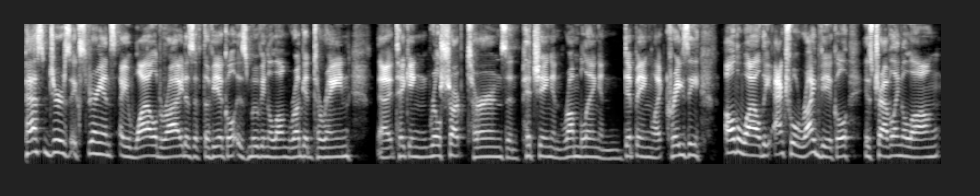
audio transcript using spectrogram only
Passengers experience a wild ride as if the vehicle is moving along rugged terrain, uh, taking real sharp turns and pitching and rumbling and dipping like crazy. All the while, the actual ride vehicle is traveling along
